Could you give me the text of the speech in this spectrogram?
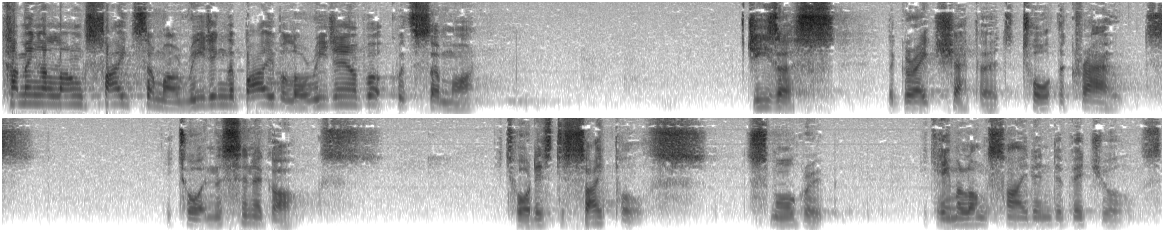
coming alongside someone, reading the Bible or reading a book with someone. Jesus, the great shepherd, taught the crowds. He taught in the synagogues. He taught his disciples, small group came alongside individuals,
